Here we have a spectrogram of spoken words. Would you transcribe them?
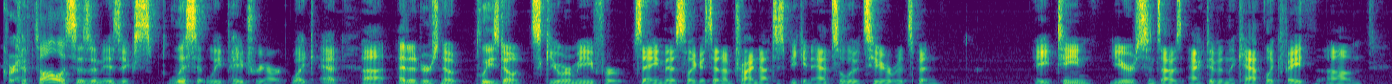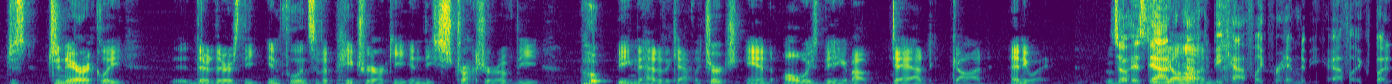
Correct. Catholicism is explicitly patriarch. Like at uh, editor's note, please don't skewer me for saying this. Like I said, I'm trying not to speak in absolutes here, but it's been 18 years since I was active in the Catholic faith. Um, just generically, there there's the influence of a patriarchy in the structure of the Pope being the head of the Catholic Church and always being about dad God. Anyway, So his dad would have to be Catholic for him to be Catholic, but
